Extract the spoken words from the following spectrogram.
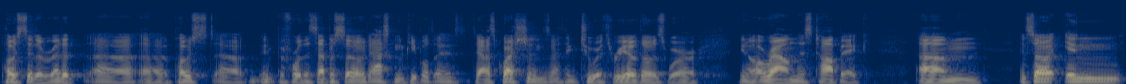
posted a Reddit uh, uh, post uh, before this episode asking people to, to ask questions. And I think two or three of those were, you know, around this topic. Um, and so in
